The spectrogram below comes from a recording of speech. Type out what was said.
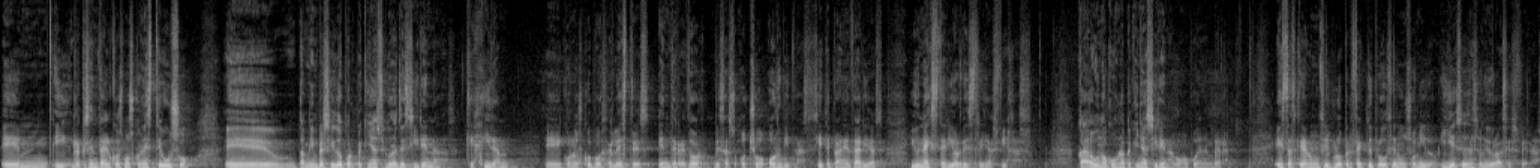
Eh, y representa el cosmos con este uso, eh, también presidido por pequeñas figuras de sirenas que giran con los cuerpos celestes en derredor de esas ocho órbitas, siete planetarias, y una exterior de estrellas fijas, cada uno con una pequeña sirena, como pueden ver. Estas crean un círculo perfecto y producen un sonido, y ese es el sonido de las esferas.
